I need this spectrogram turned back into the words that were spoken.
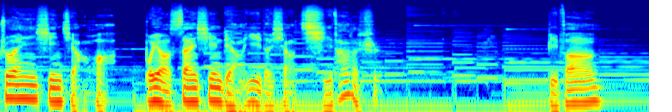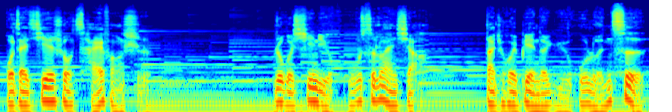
专心讲话，不要三心两意的想其他的事。比方，我在接受采访时，如果心里胡思乱想，那就会变得语无伦次，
